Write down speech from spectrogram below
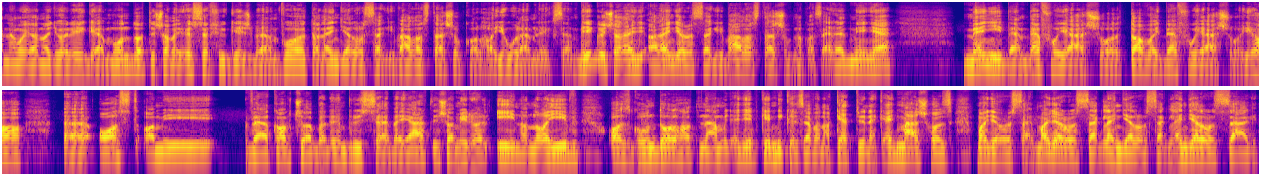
nem olyan nagyon régen mondott, és amely összefüggésben volt a lengyelországi választásokkal, ha jól emlékszem. Lengy a lengyelországi választásoknak az eredménye mennyiben befolyásolta, vagy befolyásolja azt, ami vel kapcsolatban ön Brüsszelbe járt, és amiről én a naív azt gondolhatnám, hogy egyébként mi köze van a kettőnek egymáshoz, Magyarország, Magyarország, Lengyelország, Lengyelország,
